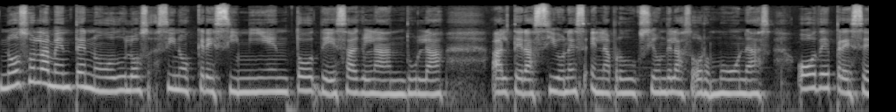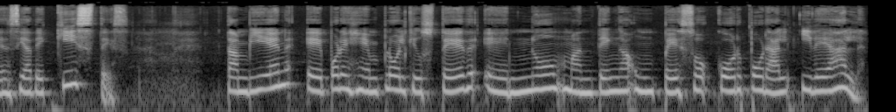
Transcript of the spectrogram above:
no solamente nódulos, sino crecimiento de esa glándula, alteraciones en la producción de las hormonas o de presencia de quistes. También, eh, por ejemplo, el que usted eh, no mantenga un peso corporal ideal.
